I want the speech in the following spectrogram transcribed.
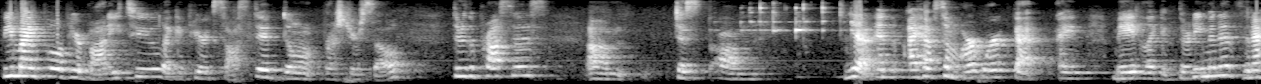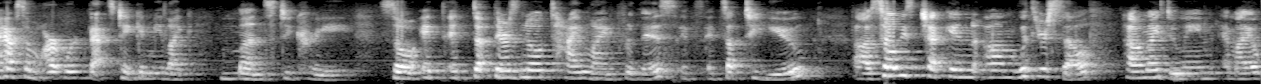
be mindful of your body too. Like if you're exhausted, don't rush yourself through the process. Um, just, um, yeah, and I have some artwork that I made like in 30 minutes, and I have some artwork that's taken me like months to create. So it, it there's no timeline for this. It's, it's up to you. Uh, so always check in um, with yourself. How am I doing? Am I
